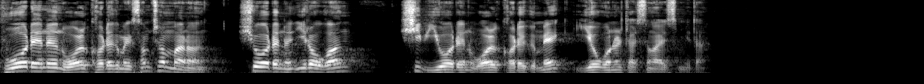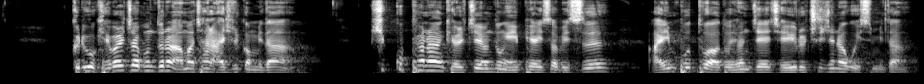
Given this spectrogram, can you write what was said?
9월에는 월 거래 금액 3천만 원, 10월에는 1억 원, 12월에는 월 거래 금액 2억 원을 달성하였습니다. 그리고 개발자분들은 아마 잘 아실 겁니다. 쉽고 편한 결제 연동 API 서비스 아임포트와도 현재 제휴를 추진하고 있습니다.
